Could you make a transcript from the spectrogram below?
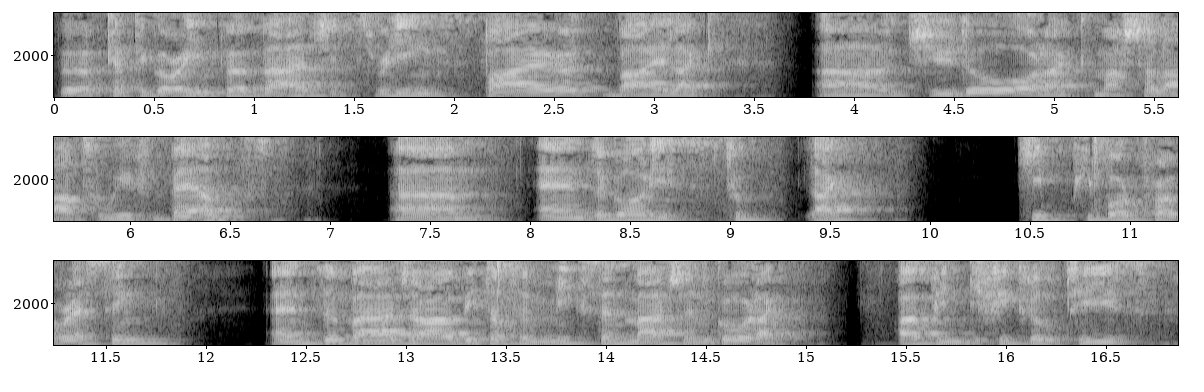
per category, per badge. It's really inspired by like uh, judo or like martial art with belts. Um, and the goal is to like keep people progressing. And the badge are a bit of a mix and match and go like up in difficulties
